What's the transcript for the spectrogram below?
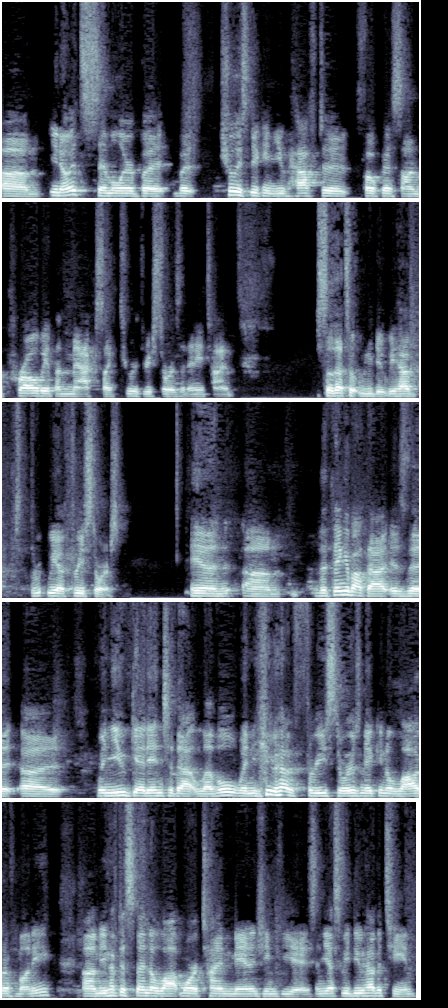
um, you know it's similar, but but truly speaking, you have to focus on probably at the max like two or three stores at any time. So that's what we do. We have th- we have three stores, and um, the thing about that is that. Uh, when you get into that level, when you have three stores making a lot of money, um, you have to spend a lot more time managing VAs. And yes, we do have a team.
